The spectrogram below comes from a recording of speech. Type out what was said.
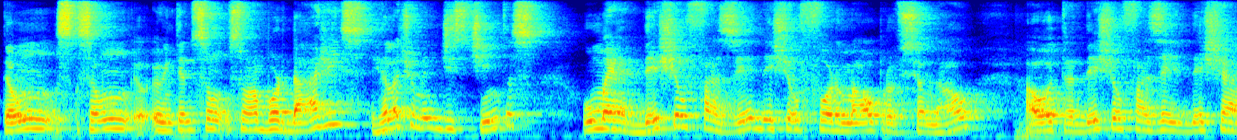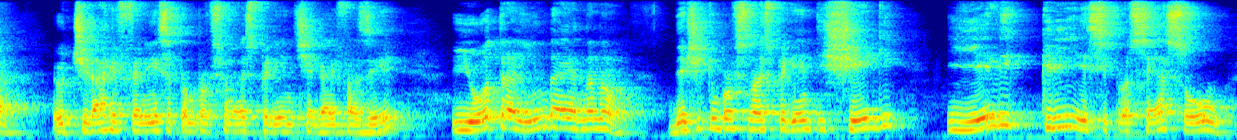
Então, são, eu entendo, são, são abordagens relativamente distintas. Uma é deixa eu fazer, deixa eu formar o profissional. A outra, deixa eu fazer e deixa eu tirar referência para um profissional experiente chegar e fazer. E outra ainda é, não, não, deixa que um profissional experiente chegue e ele crie esse processo ou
